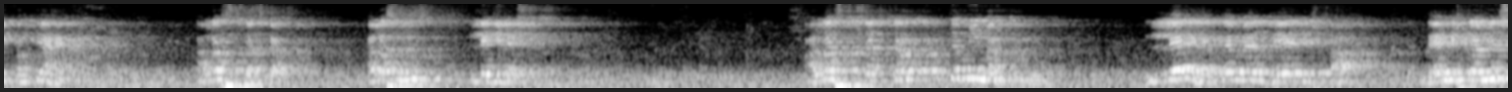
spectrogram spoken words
की पंक्तियाँ हैं। अलस तच का। अलस मीन्स लेजीनेस अलस तच कर उद्यमी मन ले हृदय में ध्येय निष्ठा। ध्येय निष्ठा मीन्स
